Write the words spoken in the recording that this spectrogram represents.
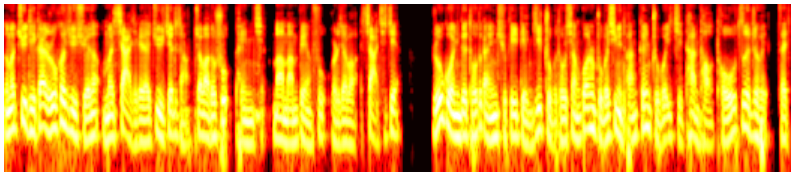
那么具体该如何去学呢？我们下期给大家继续接着讲。教爸读书陪你一起慢慢变富，我是教爸，下期见。如果你对投资感兴趣，可以点击主播头像关注主播新品团，跟主播一起探讨投资智慧。再见。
